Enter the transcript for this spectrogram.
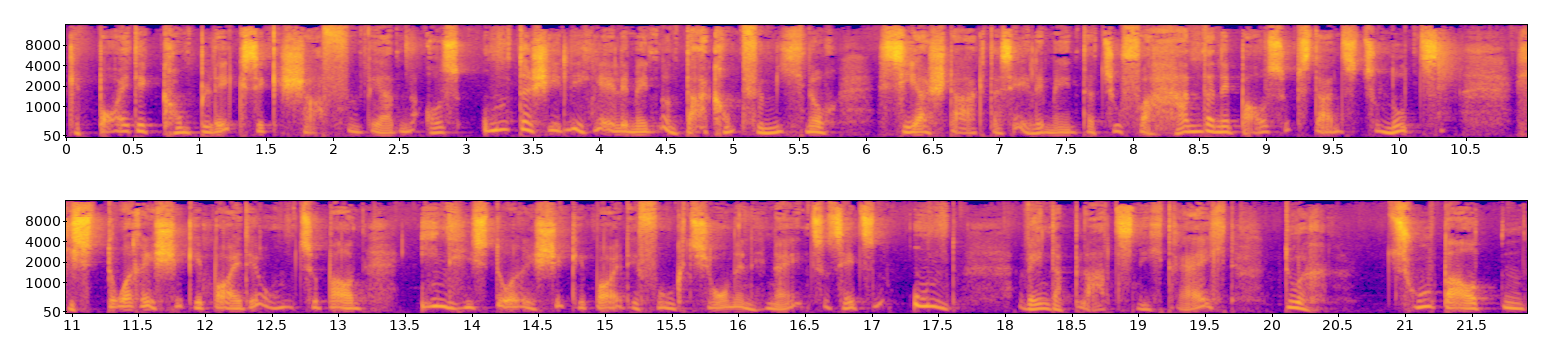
Gebäudekomplexe geschaffen werden aus unterschiedlichen Elementen. Und da kommt für mich noch sehr stark das Element dazu, vorhandene Bausubstanz zu nutzen, historische Gebäude umzubauen, in historische Gebäudefunktionen hineinzusetzen und, wenn der Platz nicht reicht, durch Zubauten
